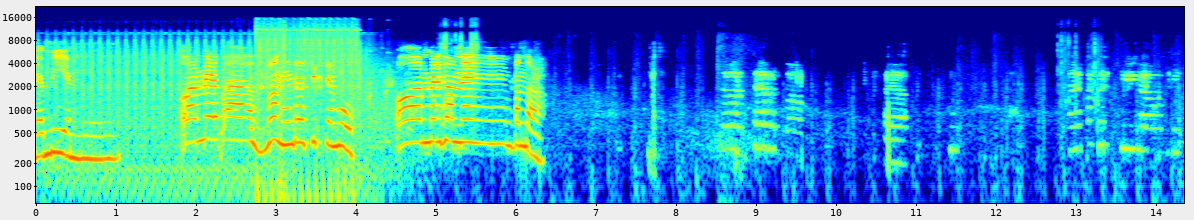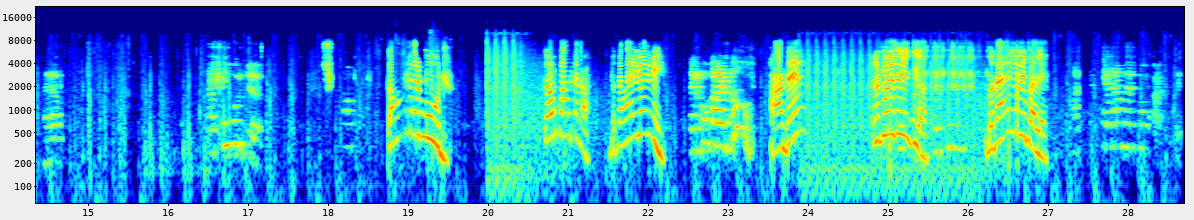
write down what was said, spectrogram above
हैवी एमओ और मेरे पास 106 एमओ और मेरे सामने बंदा। कहाँ तरबूज कब काटा बताएगा नहीं? हाँ दे। कोई नहीं किया बताएगा नहीं पहले कह रहा मेरे को काट दे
